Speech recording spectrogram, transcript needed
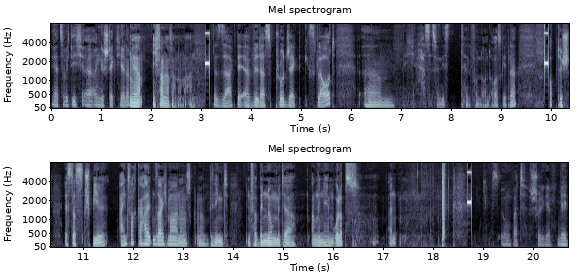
Ja, jetzt habe ich dich äh, angesteckt hier, ne? Ja, ich fange einfach nochmal an. Sagte, er will das Project X Cloud. Ähm, ich hasse es, wenn das Telefon dauernd ausgeht, ne? Optisch ist das Spiel einfach gehalten, sag ich mal. Ne? Es äh, gelingt in Verbindung mit der angenehmen Urlaubs... Ich muss irgendwas, Entschuldige, mir,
